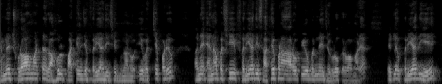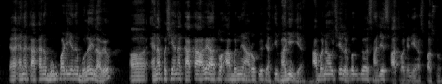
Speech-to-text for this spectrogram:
એમને છોડાવવા માટે રાહુલ પાટીલ જે ફરિયાદી છે ગુનાનો, એ વચ્ચે પડ્યો. અને એના પછી ફરિયાદી સાથે પણ આ આરોપીઓ બંને ઝઘડો કરવા માંડ્યા. એટલે ફરિયાદીએ એના કાકાને બૂમ પાડી અને બોલાવી લાવ્યો. એના પછી એના કાકા આવ્યા તો આ બંને આરોપીઓ ત્યાંથી ભાગી ગયા. આ બનાવ છે લગભગ સાંજે સાત વાગ્યાની આસપાસનો.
